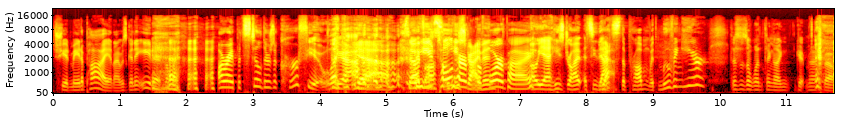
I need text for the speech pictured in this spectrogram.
She had made a pie, and I was going to eat it. Like, All right, but still, there's a curfew. Like, Yeah. yeah so If he's told he's her driving. before pie. Oh yeah, he's driving. See, Yeah. that's the problem with moving here. This is the one thing I get mad about.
